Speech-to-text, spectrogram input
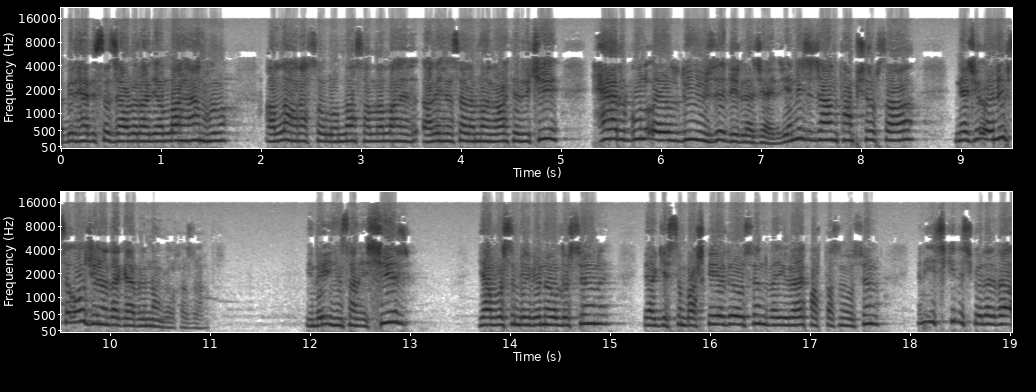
e, bir hədisdə Cabir radiyallahu anhu Allah Rasulundan sallallahu aleyhi və səlləmdən rivayət edir ki, hər qul öldüyü üzrə diriləcəkdir. Yəni necə canı tapşırıbsa, necə ölübsə o günə də qəbrindən qalxacaqdır. İndi insan içir, ya vursun bir-birini öldürsün, ya getsin başqa yerdə ölsün və ürəyi partlasın ölsün. Yəni içki ilişkilər və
